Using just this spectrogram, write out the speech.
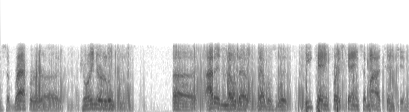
it's a rapper, uh, Joyner Lucas. Uh, I didn't know that that was what he came first came to my attention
